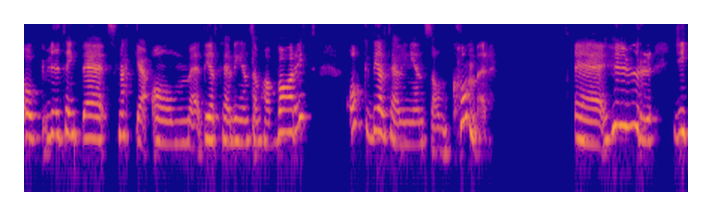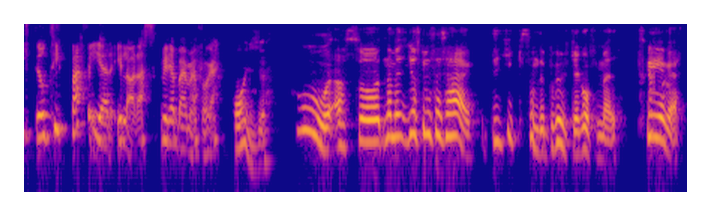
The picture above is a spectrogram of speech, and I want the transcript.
och vi tänkte snacka om deltävlingen som har varit och deltävlingen som kommer. Eh, hur gick det att tippa för er i lördags? Vill jag börja med att fråga. Oj. Oh, alltså, nej men jag skulle säga så här. Det gick som det brukar gå för mig. Tre rätt.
